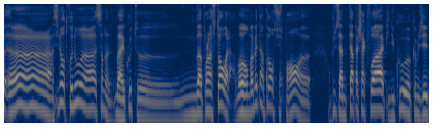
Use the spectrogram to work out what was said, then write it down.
Euh, sinon entre nous, sans donate. bah écoute, bah pour l'instant voilà. On va mettre un peu en suspens. En plus, ça me tape à chaque fois. Et puis, du coup, comme j'ai.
